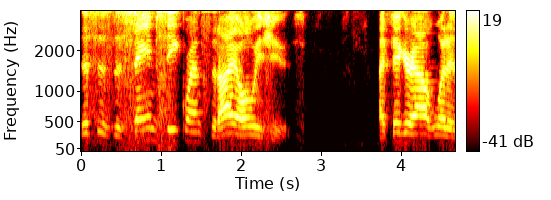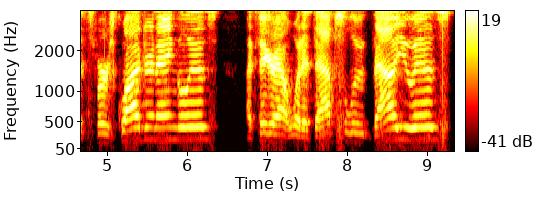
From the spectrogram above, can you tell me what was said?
This is the same sequence that I always use. I figure out what its first quadrant angle is, I figure out what its absolute value is,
